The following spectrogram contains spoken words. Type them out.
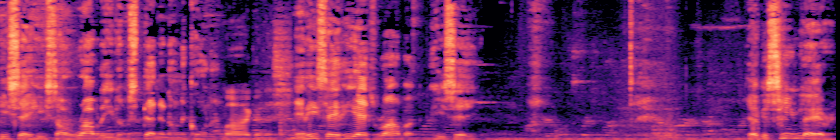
he said he saw Robert Elam standing on the corner. My goodness. And he said, he asked Robert, he said, Have you seen Larry?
